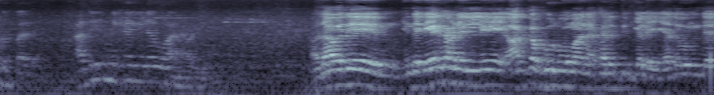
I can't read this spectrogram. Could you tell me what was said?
கொடுப்பது. அது மிக இலவான வழி. அதாவது இந்த நேர்காணலிலே ஆக்கப்பூர்வமான கருத்துக்களை அதுவும் இந்த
